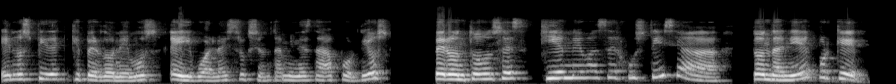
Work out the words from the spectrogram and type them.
nos pide que perdonemos e igual la instrucción también es dada por Dios. Pero entonces, ¿quién me va a hacer justicia? don Daniel, porque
